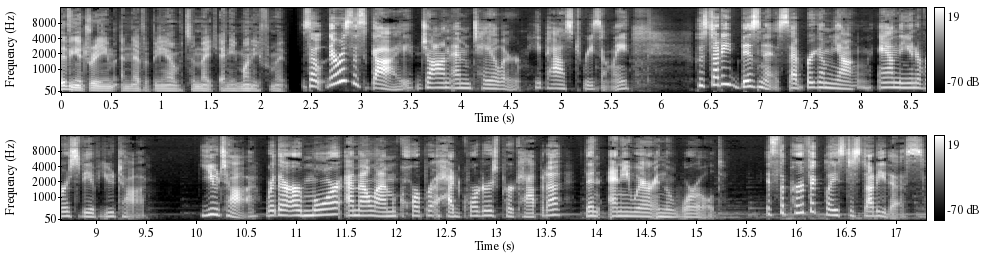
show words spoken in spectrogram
living a dream and never being able to make any money from it. So there was this guy, John M. Taylor, he passed recently who studied business at Brigham Young and the University of Utah. Utah, where there are more MLM corporate headquarters per capita than anywhere in the world. It's the perfect place to study this.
